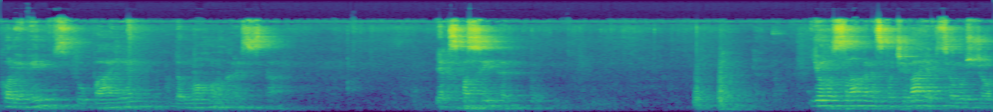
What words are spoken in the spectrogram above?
коли Він вступає до мого Христа. Як Спаситель. Його слава не спочиває в цьому, що,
